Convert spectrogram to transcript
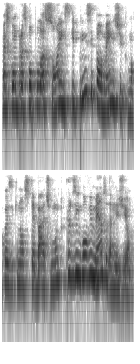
mas como para as populações e principalmente, uma coisa que não se debate muito, para o desenvolvimento da região.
